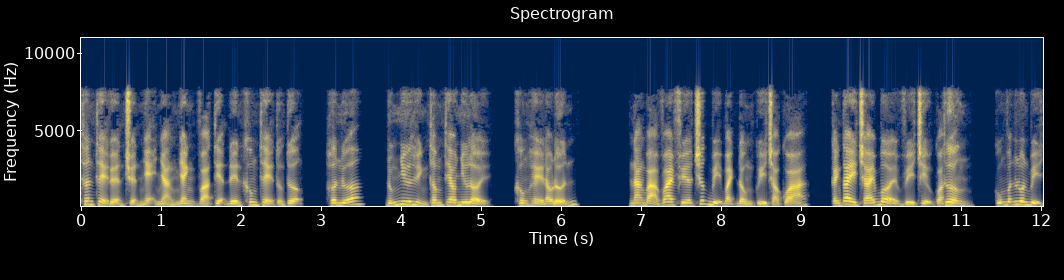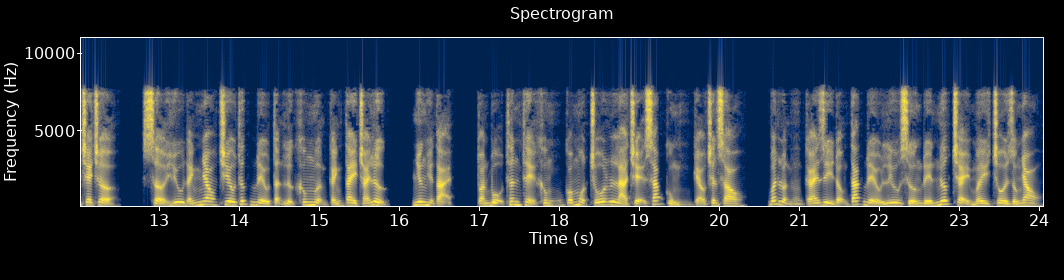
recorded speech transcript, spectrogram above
thân thể uyển chuyển nhẹ nhàng nhanh và tiện đến không thể tưởng tượng. Hơn nữa, đúng như hình thâm theo như lời, không hề đau đớn. Nàng bả vai phía trước bị bạch đồng quỷ chảo quá, cánh tay trái bởi vì chịu quá thương, cũng vẫn luôn bị che chở, sở hưu đánh nhau chiêu thức đều tận lực không mượn cánh tay trái lực, nhưng hiện tại, toàn bộ thân thể không có một chỗ là trệ sắp cùng kéo chân sau, bất luận cái gì động tác đều lưu sướng đến nước chảy mây trôi giống nhau.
